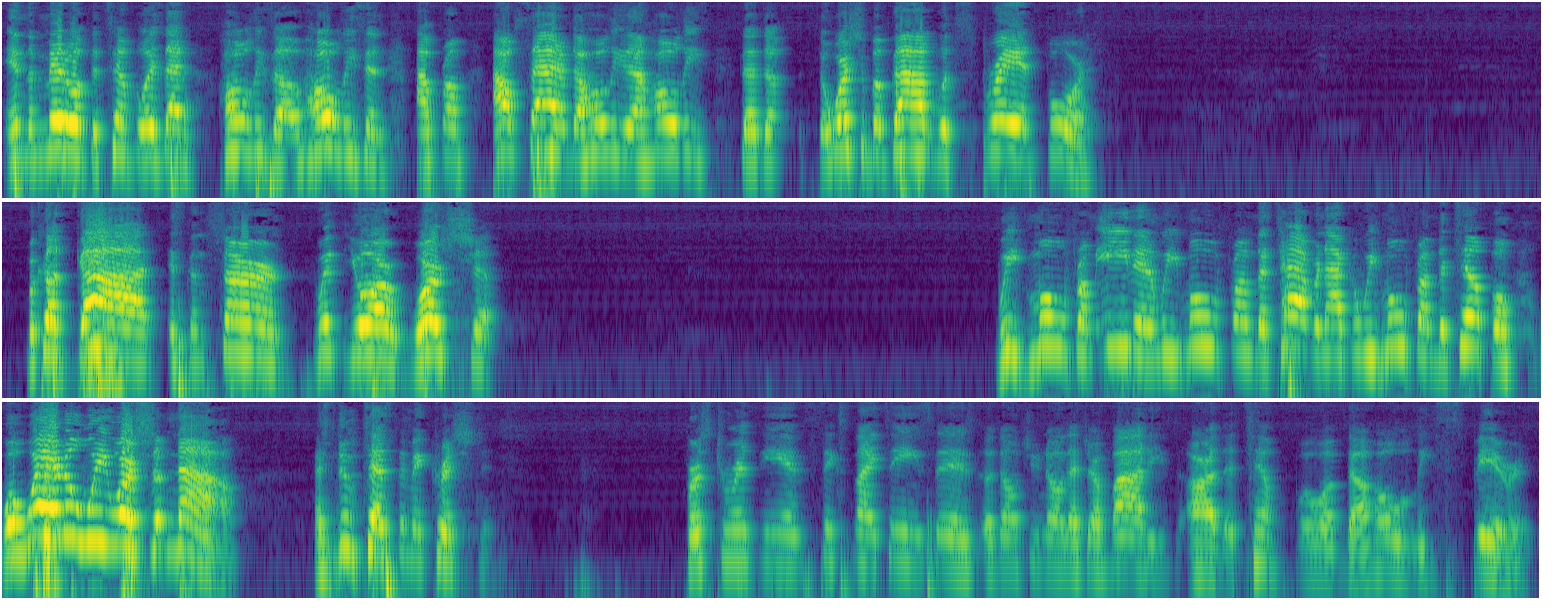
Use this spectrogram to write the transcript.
In the middle of the temple is that holies of holies, and from outside of the holies of holies, the, the, the worship of God would spread forth. Because God is concerned with your worship. We've moved from Eden. We've moved from the tabernacle. We've moved from the temple. Well, where do we worship now as New Testament Christians? 1 Corinthians 6.19 says, oh, don't you know that your bodies are the temple of the Holy Spirit?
